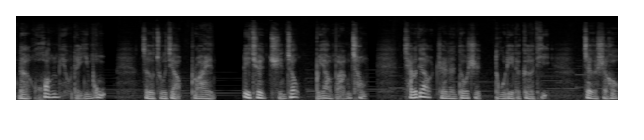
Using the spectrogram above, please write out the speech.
那荒谬的一幕，这个主角 Brian。力劝群众不要盲从，强调人人都是独立的个体。这个时候，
